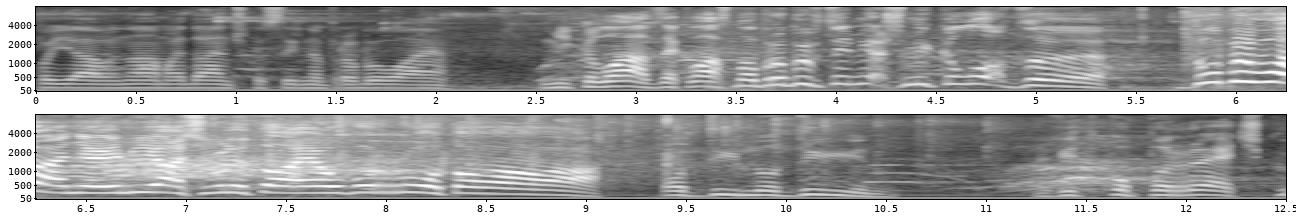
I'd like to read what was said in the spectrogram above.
Появи на майданчику сильно пробиває. Мікеладзе класно обробив цей м'яч. Мікеладзе! Добивання і м'яч влітає у ворота! Один-один. Від поперечки.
